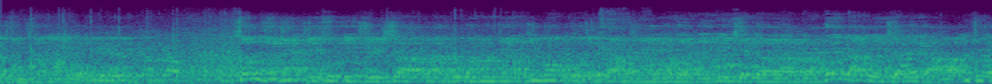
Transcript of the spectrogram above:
分别从上一垒。三出局结束一局，下半不管方向进攻。我这个半局他的李立前的两分打点全垒打，一直打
